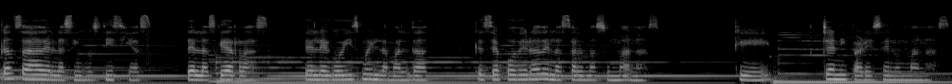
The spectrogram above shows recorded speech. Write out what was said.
cansada de las injusticias, de las guerras, del egoísmo y la maldad que se apodera de las almas humanas, que ya ni parecen humanas.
